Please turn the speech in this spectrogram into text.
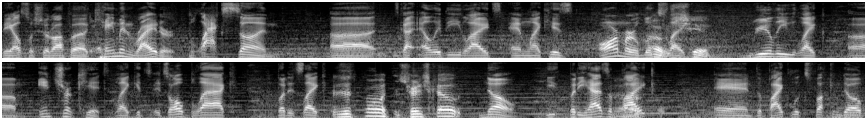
They also showed off a Kamen Rider, Black Sun. Uh, it's got LED lights and like his armor looks oh like shit! really like um, intricate. Like it's it's all black, but it's like Is this one with the trench coat? no. He but he has a Oh, bike, and the bike looks fucking dope.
